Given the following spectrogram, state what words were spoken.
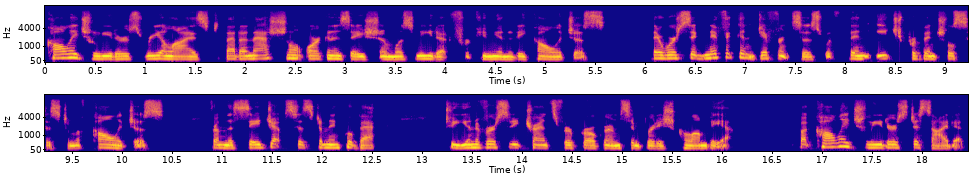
college leaders realized that a national organization was needed for community colleges. There were significant differences within each provincial system of colleges, from the CEGEP system in Quebec to university transfer programs in British Columbia. But college leaders decided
